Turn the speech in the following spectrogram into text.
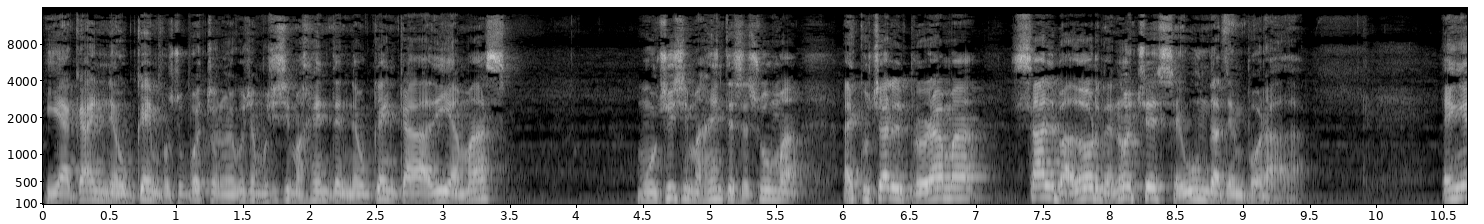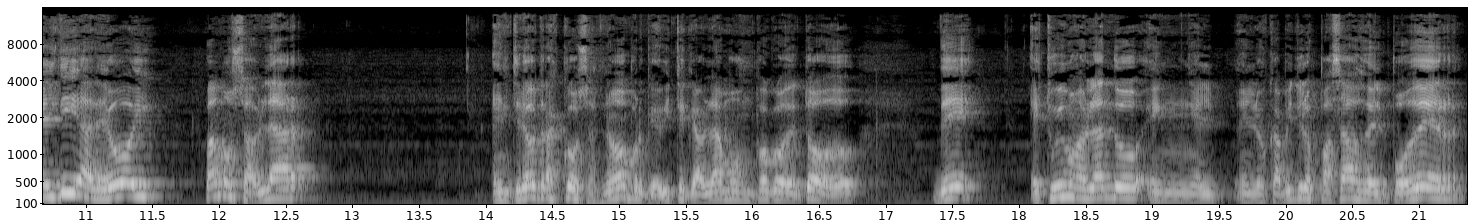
y acá en Neuquén, por supuesto, nos escucha muchísima gente en Neuquén cada día más. Muchísima gente se suma a escuchar el programa Salvador de Noche, segunda temporada. En el día de hoy vamos a hablar, entre otras cosas, ¿no? Porque viste que hablamos un poco de todo, de, estuvimos hablando en, en los capítulos pasados del poder,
